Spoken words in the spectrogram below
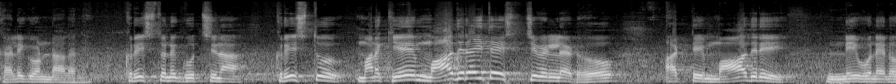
కలిగి ఉండాలని క్రీస్తుని గూర్చిన క్రీస్తు మనకే మాదిరి అయితే ఇచ్చి వెళ్ళాడో అట్టి మాదిరి నీవు నేను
